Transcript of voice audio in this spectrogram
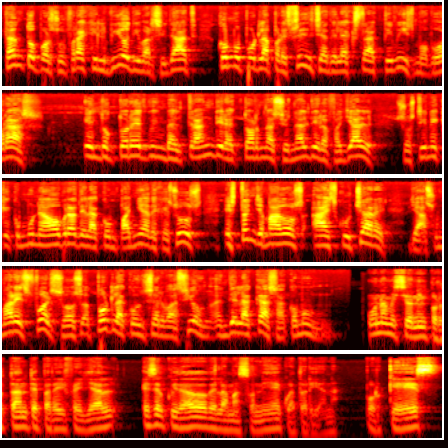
tanto por su frágil biodiversidad como por la presencia del extractivismo voraz. El doctor Edwin Beltrán, director nacional de la Fayal, sostiene que como una obra de la Compañía de Jesús están llamados a escuchar y a sumar esfuerzos por la conservación de la casa común. Una misión importante para IFEYAL es el cuidado de la Amazonía ecuatoriana, porque es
